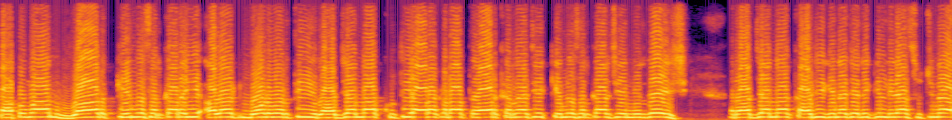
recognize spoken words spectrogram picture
तापमान वाढ केंद्र सरकारही अलर्ट मोडवरती. राज्यांना कृती आराखडा तयार करण्याचे केंद्र सरकारचे निर्देश. राज्यांना काळजी घेण्याच्या देखील दिल्या सूचना.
